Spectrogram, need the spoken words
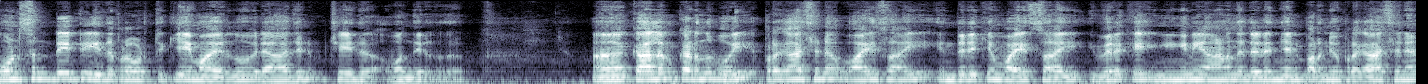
കോൺസെൻട്രേറ്റ് ചെയ്ത് പ്രവർത്തിക്കുകയുമായിരുന്നു രാജനും ചെയ്ത് വന്നിരുന്നത്. കാലം കടന്നുപോയി. പ്രകാശന് വയസ്സായി ഇന്ദിരയ്ക്കും വയസ്സായി. ഇവരൊക്കെ ഇങ്ങനെയാണെന്നുണ്ടെങ്കിൽ ഞാൻ പറഞ്ഞു. പ്രകാശന്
